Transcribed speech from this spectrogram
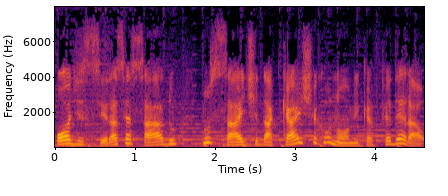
pode ser acessado no site da Caixa Econômica Federal.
